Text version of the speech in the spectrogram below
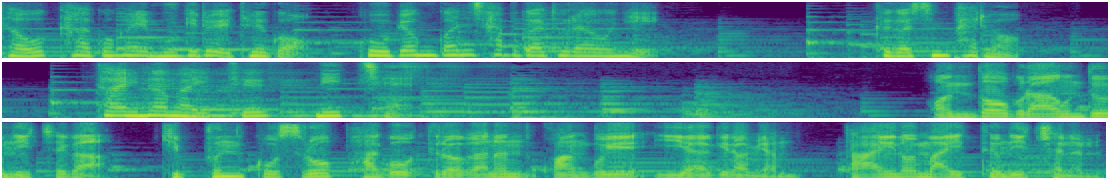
더욱 가공할 무기를 들고 고병권 사부가 돌아오니 그것은 바로 다이너마이트 니체. 언더그라운드 니체가 깊은 곳으로 파고 들어가는 광부의 이야기라면 다이너마이트 니체는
